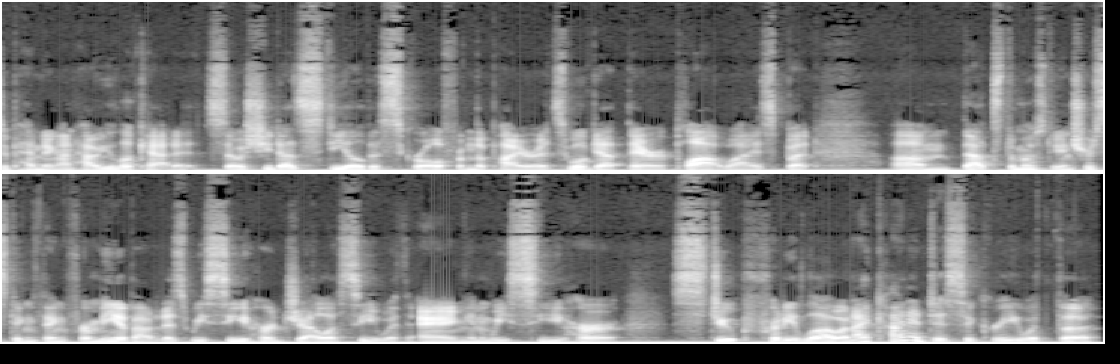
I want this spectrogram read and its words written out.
depending on how you look at it. So she does steal this scroll from the pirates. We'll get there plot wise, but um, that's the most interesting thing for me about it is we see her jealousy with Aang and we see her stoop pretty low. And I kind of disagree with the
